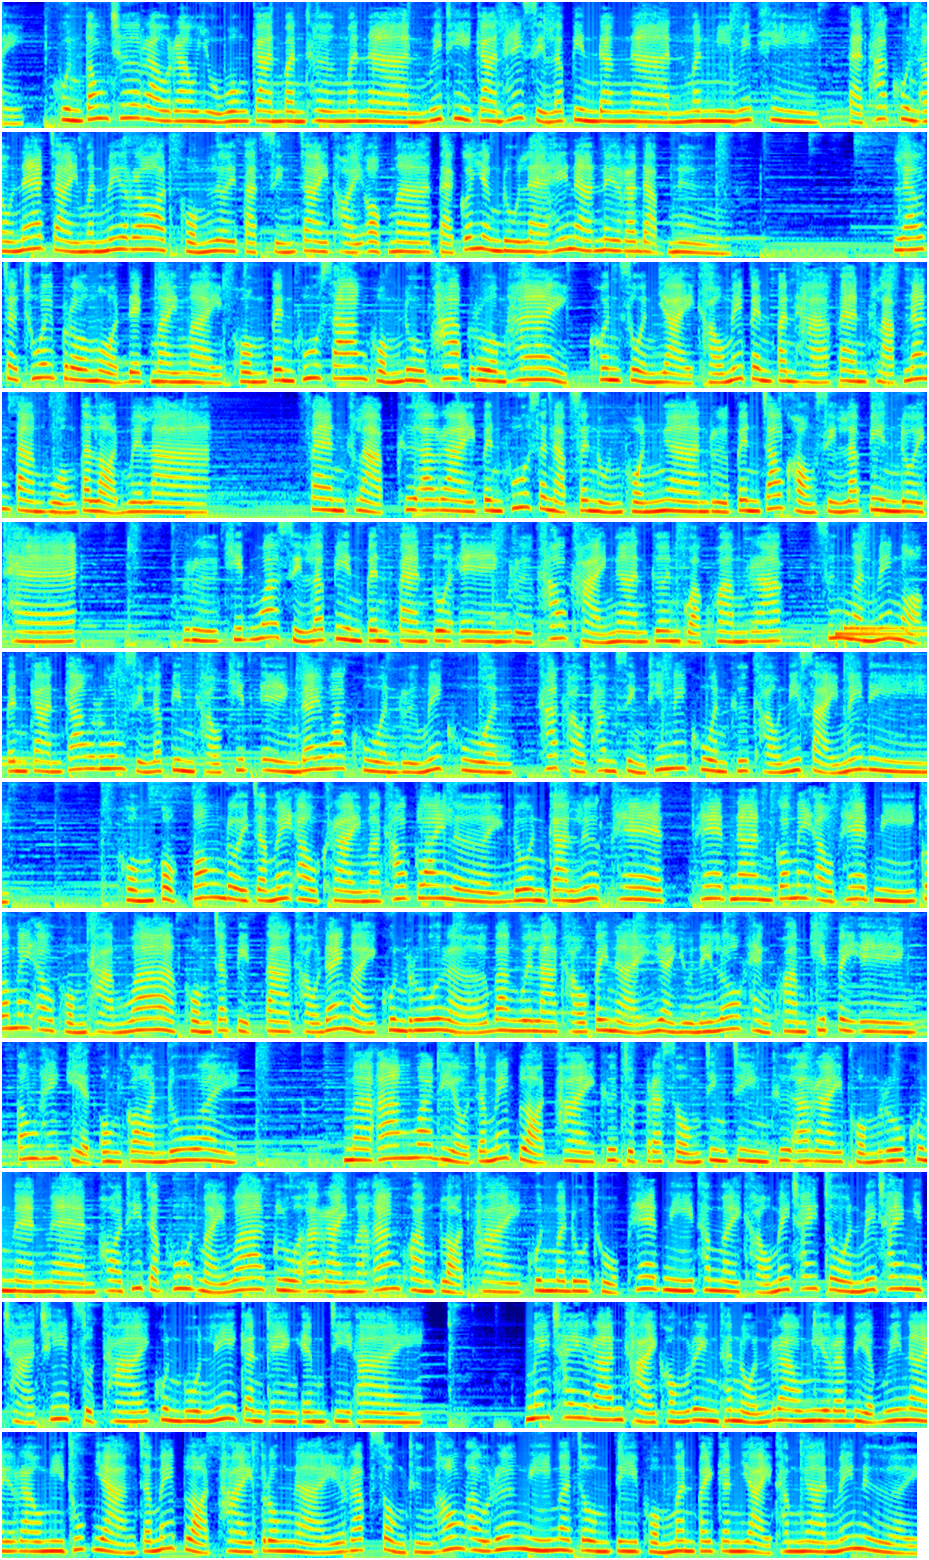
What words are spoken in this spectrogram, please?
คุณต้องเชื่อเราเราอยู่วงการบันเทิงมานาน วิธีการให้ศิลปินดังนาน มันมีวิธี แต่ถ้าคุณเอาแน่ใจมันไม่รอด ผมเลยตัดสินใจถอยออกมา แต่ก็ยังดูแลให้นะในระดับหนึ่ง แล้วจะช่วยโปรโมทเด็กใหม่ ๆ ผมเป็นผู้สร้างผมดูภาพรวมให้ คนส่วนใหญ่เขาไม่เป็นปัญหาแฟนคลับนั่นตามห่วงตลอดเวลา แฟนคลับคืออะไรเป็นผู้สนับสนุนผลงานหรือเป็นเจ้าของศิลปินโดยแท้ หรือคิดว่าศิลปินเป็นแฟนตัวเองหรือเข้าขายงานเกินกว่าความรัก ซึ่งมันไม่เหมาะเป็นการก้าวร่วงศิลปินเขาคิดเองได้ว่าควรหรือไม่ควร ถ้าเขาทำสิ่งที่ไม่ควรคือเขานิสัยไม่ดีผมปกป้องโดยจะไม่เอาใครมาเข้าใกล้เลย โดนการเลือกเพศ เพศนั่นก็ไม่เอาเพศนี้ก็ไม่เอาผมถามว่า ผมจะปิดตาเขาได้ไหมคุณรู้เหรอบางเวลาเขาไปไหนอย่าอยู่ในโลกแห่งความคิดไปเอง ต้องให้เกียรติองค์กรด้วย มาอ้างว่าเดี๋ยวจะไม่ปลอดภัยคือจุดประสงค์จริง ๆ คืออะไรผมรู้คุณแมนแมนพอที่จะพูดไหมว่ากลัวอะไรมาอ้างความปลอดภัย คุณมาดูถูกเพศนี้ทำไมเขาไม่ใช่โจรไม่ใช่มิจฉาชีพสุดท้าย คุณบูลลี่กันเอง MGI ไม่ใช่ร้านขายของริมถนนเรามีระเบียบวินัยเรามีทุกอย่างจะไม่ปลอดภัยตรงไหนรับส่งถึงห้องเอาเรื่องนี้มาโจมตีผมมันไปกันใหญ่ทำงานไม่เหนื่อย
